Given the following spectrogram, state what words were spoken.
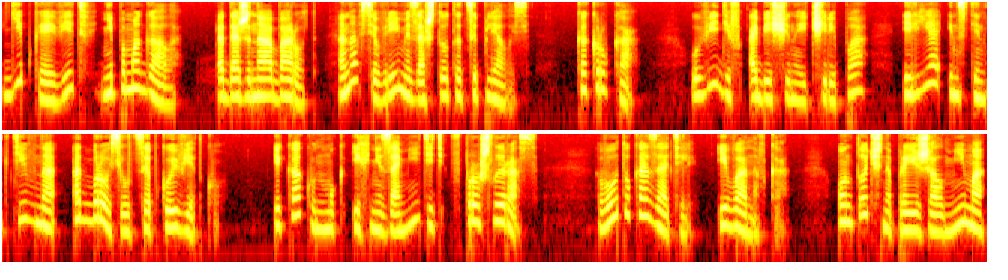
Гибкая ветвь не помогала, а даже наоборот. Она все время за что-то цеплялась, как рука. Увидев обещанные черепа, Илья инстинктивно отбросил цепкую ветку. И как он мог их не заметить в прошлый раз? Вот указатель, Ивановка. Он точно проезжал мимо,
